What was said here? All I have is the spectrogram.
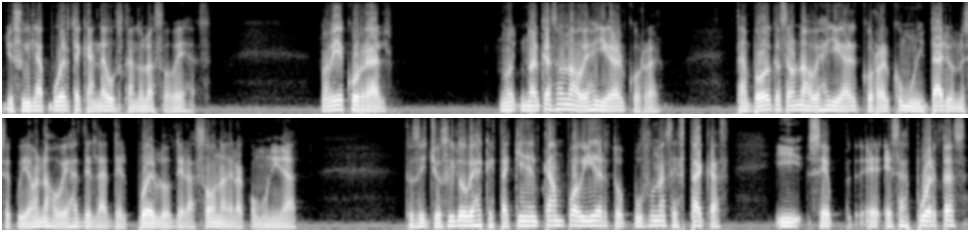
Yo soy la puerta que anda buscando las ovejas. No había corral. No, alcanzaron las ovejas a llegar al corral. Tampoco alcanzaron las ovejas a llegar al corral comunitario, donde se cuidaban las ovejas de del pueblo, de la zona, de la comunidad. Entonces yo soy la oveja que está aquí en el campo abierto, puso unas estacas y eh, esas puertas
